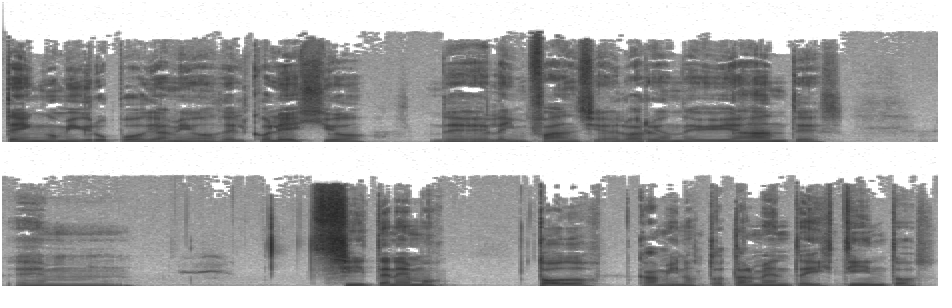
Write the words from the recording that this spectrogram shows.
tengo mi grupo de amigos del colegio, de la infancia, del barrio donde vivía antes. Em, sí tenemos todos caminos totalmente distintos.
